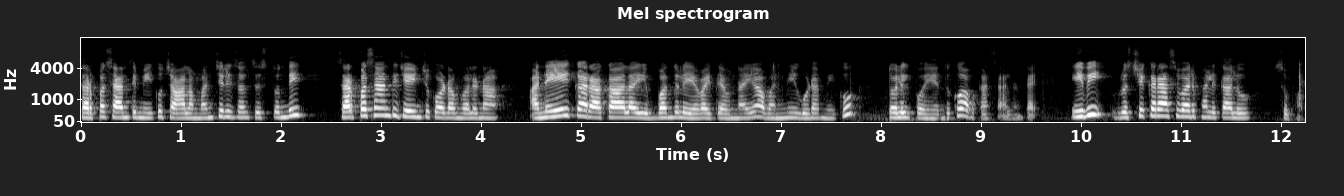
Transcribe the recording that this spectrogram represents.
సర్పశాంతి మీకు చాలా మంచి రిజల్ట్స్ ఇస్తుంది. సర్పశాంతి చేయించుకోవడం వలన అనేక రకాల ఇబ్బందులు ఏవైతే ఉన్నాయో అవన్నీ కూడా మీకు తొలగిపోయేందుకు అవకాశాలు ఉంటాయి ఇవి వృశ్చిక రాశి వారి ఫలితాలు. శుభం.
